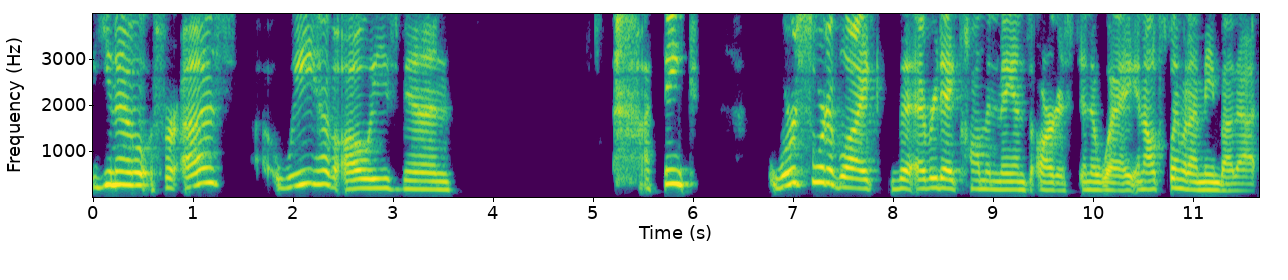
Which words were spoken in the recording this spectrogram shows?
you know, for us, we have always been, I think we're sort of like the everyday common man's artist in a way. And I'll explain what I mean by that.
